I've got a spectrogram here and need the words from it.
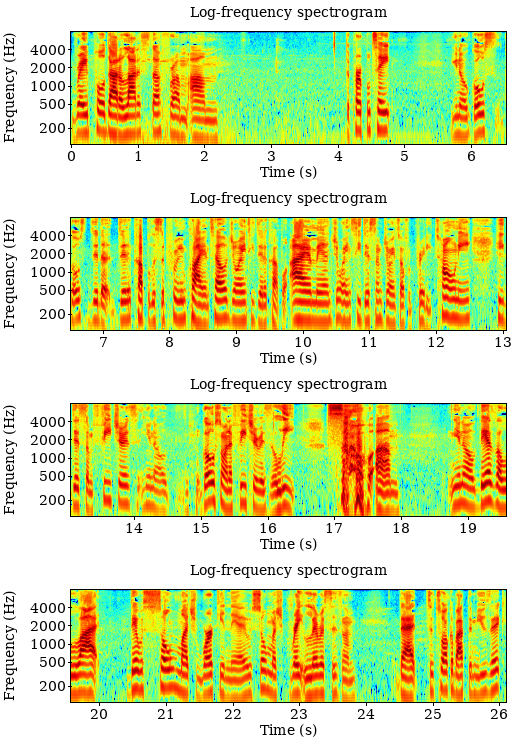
Ray pulled out a lot of stuff from um, the purple tape you know, Ghost Ghost did a did a couple of Supreme clientele joints. He did a couple Iron Man joints. He did some joints off of Pretty Tony. He did some features. You know, Ghost on a feature is elite. So, um, you know, there's a lot. There was so much work in there. There was so much great lyricism that to talk about the music,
